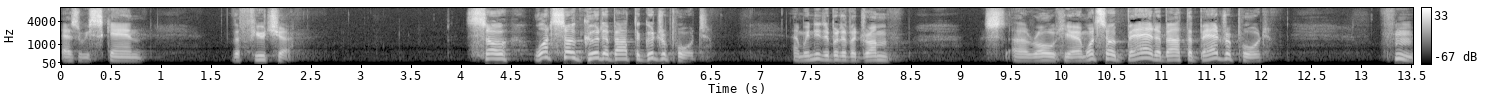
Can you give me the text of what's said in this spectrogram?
as we scan the future. So, what's so good about the good report? And we need a bit of a drum uh, roll here. And what's so bad about the bad report? Hmm,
